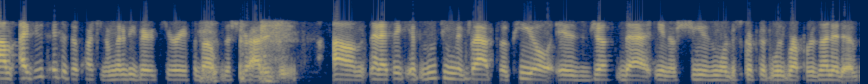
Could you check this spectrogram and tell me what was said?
Um, I do think it's a question. I'm going to be very curious about the strategy. Um, and I think if Lucy McBath's appeal is just that, you know, she is more descriptively representative,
